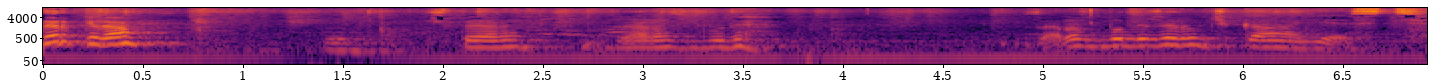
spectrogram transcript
Дирки, так? Чотири. Зараз буде. Зараз буде жиручка єсть.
